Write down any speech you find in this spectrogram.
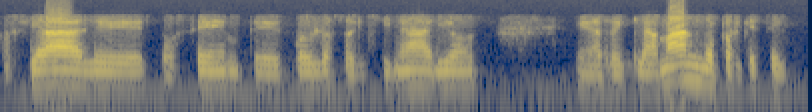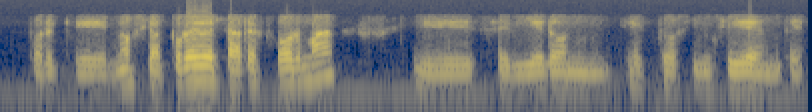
sociales, docentes, pueblos originarios, eh, reclamando porque se porque no se apruebe esa reforma, se dieron estos incidentes.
